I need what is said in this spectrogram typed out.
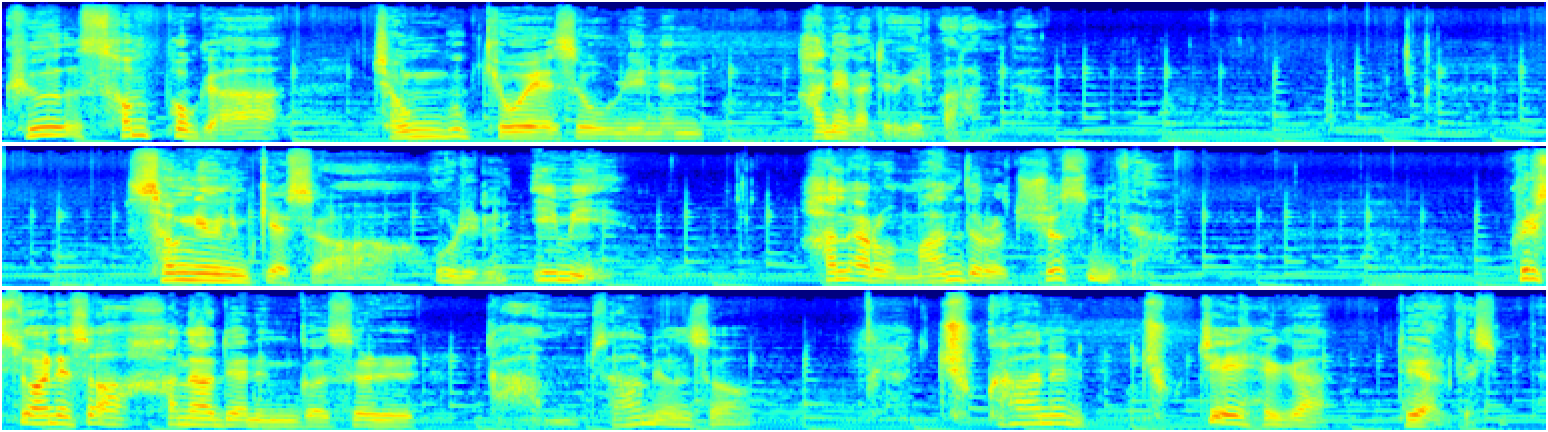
그 선포가 전국 교회에서 울리는 한 해가 되길 바랍니다. 성령님께서 우리를 이미 하나로 만들어 주셨습니다. 그리스도 안에서 하나 되는 것을 감사하면서 축하하는 축제의 해가 되어야 할 것입니다.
